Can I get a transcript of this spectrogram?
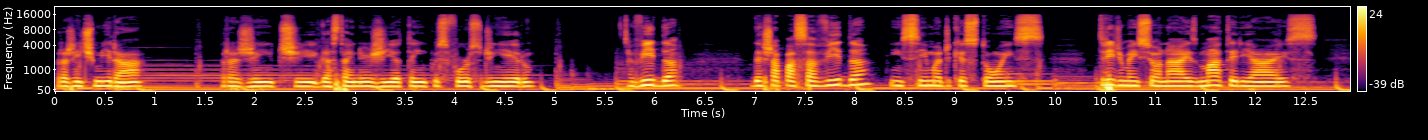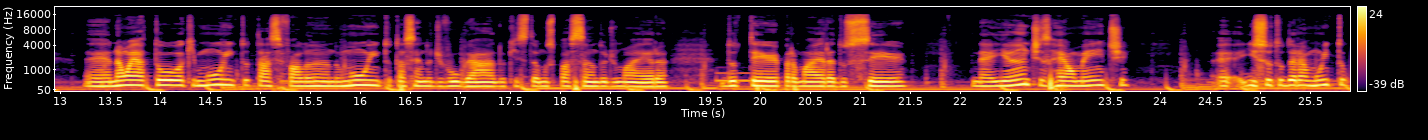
para a gente mirar, para a gente gastar energia, tempo, esforço, dinheiro, vida, deixar passar vida em cima de questões tridimensionais, materiais. É, não é à toa que muito está se falando, muito está sendo divulgado que estamos passando de uma era do ter para uma era do ser, né? E antes realmente isso tudo era muito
